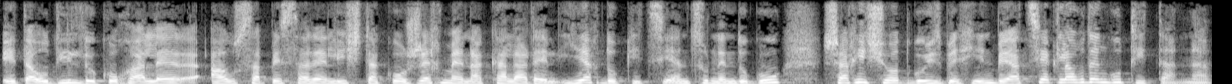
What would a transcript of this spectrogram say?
Eta odilduko gale hausapezaren listako germen akalaren iardokitzia entzunen dugu, sarri xot goizbehin behatziak lauden gutitan.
